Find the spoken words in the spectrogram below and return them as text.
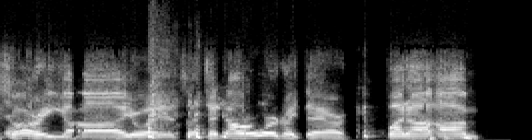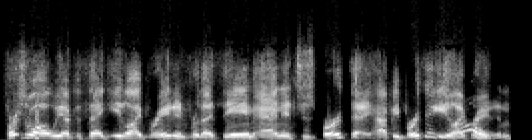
sorry, uh, you're. It's a ten dollar word right there. But uh, um, first of all, we have to thank Eli Braden for that theme, and it's his birthday. Happy birthday, Eli Oh. Braden!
